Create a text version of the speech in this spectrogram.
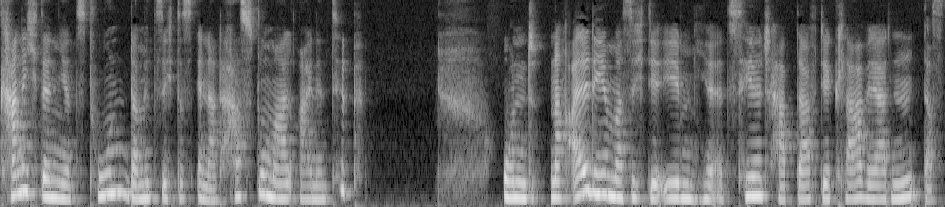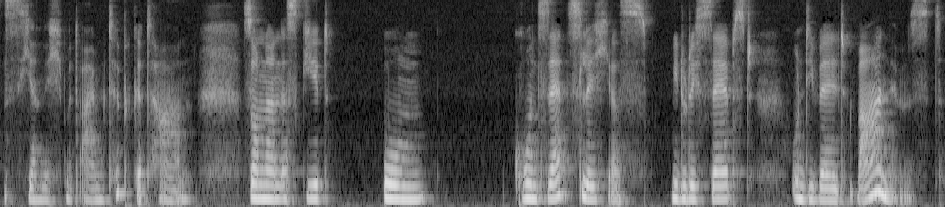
kann ich denn jetzt tun, damit sich das ändert? Hast du mal einen Tipp? Und nach all dem, was ich dir eben hier erzählt habe, darf dir klar werden, das ist hier nicht mit einem Tipp getan, sondern es geht um Grundsätzliches, wie du dich selbst und die Welt wahrnimmst.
